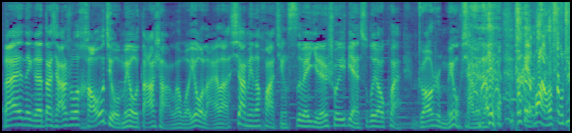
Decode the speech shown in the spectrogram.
来，那个大侠说好久没有打赏了，我又来了。下面的话请四位一人说一遍，速度要快，主要是没有下面的话，他给忘了复制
